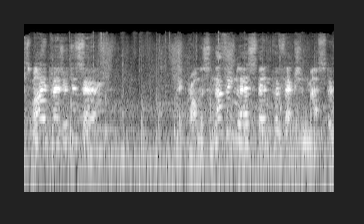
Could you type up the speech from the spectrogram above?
It's my pleasure to serve. I promise nothing less than perfection, Master.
